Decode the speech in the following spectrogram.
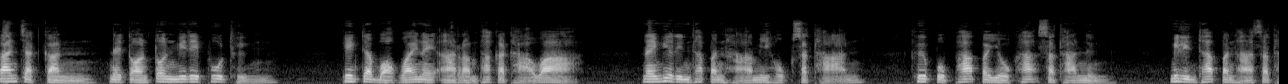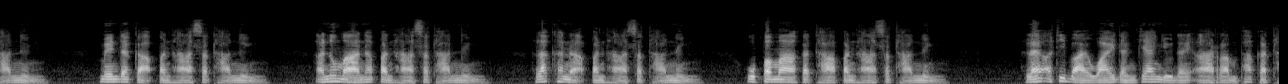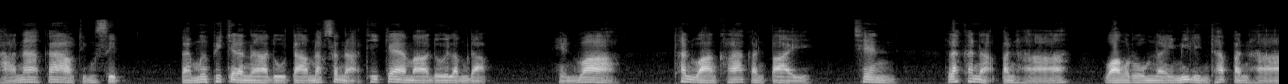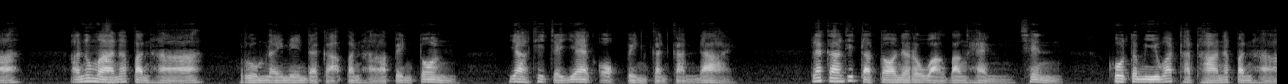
การจัดกันในตอนต้นไม่ได้พูดถึง เพียงแต่บอกไว้ในอารัมภกถาว่า ในมิรินทปัญหามีหกสถาน คือปุพพะประโยคะสถานหนึ่ง มิลินทปัญหาสถานหนึ่ง เมนดกะปัญหาสถานหนึ่ง อนุมานปัญหาสถานหนึ่งลักษณะปัญหาสถานหนึ่ง อุปมากถาปัญหาสถานหนึ่ง และอธิบายไว้ดังแจ้งอยู่ในอารัมภกถาหน้าเก้าถึงสิบแต่เมื่อพิจารณาดูตามลักษณะที่แก้มาโดยลำดับ เห็นว่า ท่านวางคล้ากันไป เช่นลักษณะปัญหาวางรวมในมิลินทปัญหา อนุมานปัญหา รวมในเมนดกะปัญหาเป็นต้น ยากที่จะแยกออกเป็นกันกันได้ และการที่ตัดตอนในระหว่างบางแห่ง เช่น โคตมีวัฏฐานปัญหา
